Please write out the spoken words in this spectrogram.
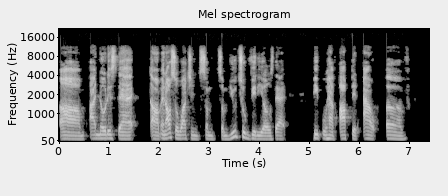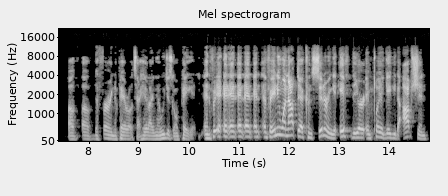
um I noticed that um and also watching some some YouTube videos that people have opted out of of of deferring the payroll tax. They're like, no, we're just gonna pay it. And for and and, and and and for anyone out there considering it, if your employer gave you the option,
